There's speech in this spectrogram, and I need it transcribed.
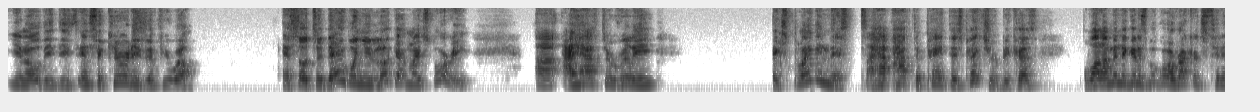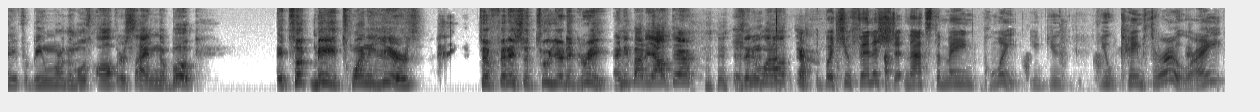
you know, the, these insecurities, if you will. And so today, when you look at my story, uh, I have to really explain this. I ha- have to paint this picture because while I'm in the Guinness Book of Records today for being one of the most authors signing a book, it took me 20 Yeah. years to finish a two-year degree. Anybody out there? Is anyone out there? But you finished it, and that's the main point. You you you came through, right?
